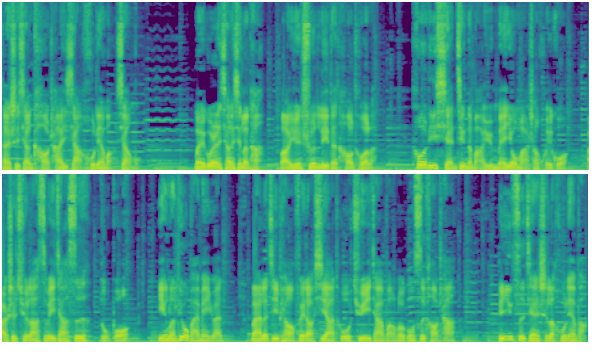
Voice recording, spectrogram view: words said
但是想考察一下互联网项目。美国人相信了他，马云顺利的逃脱了。脱离险境的马云没有马上回国。而是去拉斯维加斯赌博，赢了六百美元，买了机票飞到西雅图去一家网络公司考察，第一次见识了互联网。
